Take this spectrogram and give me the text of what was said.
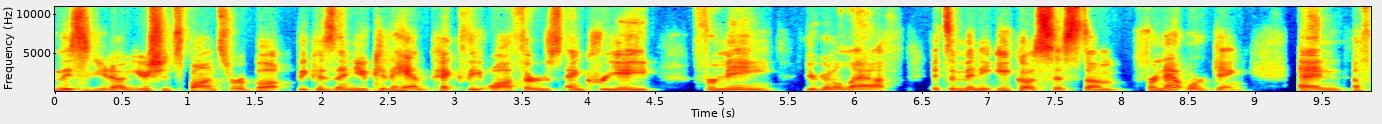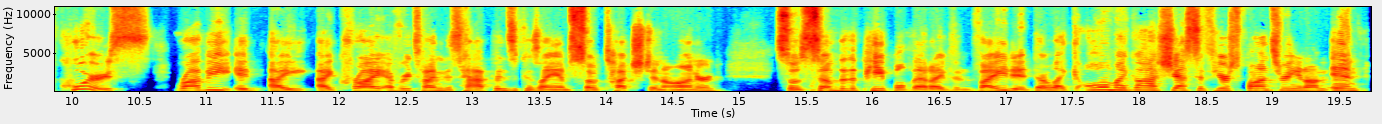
and they said, you know, you should sponsor a book because then you can handpick the authors and create. For me, you're going to laugh. It's a mini ecosystem for networking, and of course Robbie, it, I, I cry every time this happens because I am so touched and honored. So some of the people that I've invited, they're like, oh my gosh, yes, if you're sponsoring it, I'm in.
